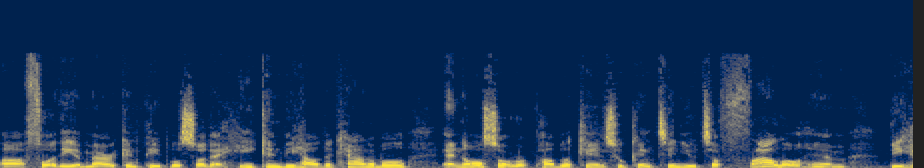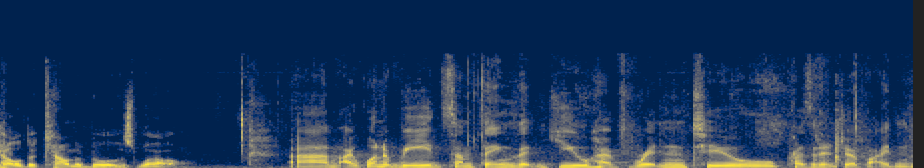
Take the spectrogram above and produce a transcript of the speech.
Uh, for the American people so that he can be held accountable, and also Republicans who continue to follow him be held accountable as well. Um, I want to read something that you have written to President Joe Biden.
